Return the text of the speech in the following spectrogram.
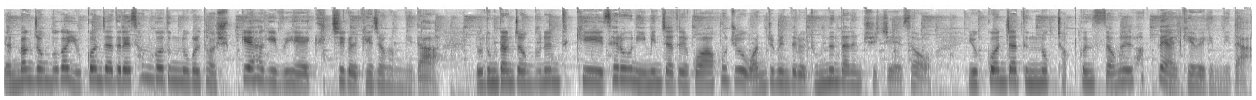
연방정부가 유권자들의 선거 등록을 더 쉽게 하기 위해 규칙을 개정합니다. 노동당 정부는 특히 새로운 이민자들과 호주 원주민들을 돕는다는 취지에서 유권자 등록 접근성을 확대할 계획입니다.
